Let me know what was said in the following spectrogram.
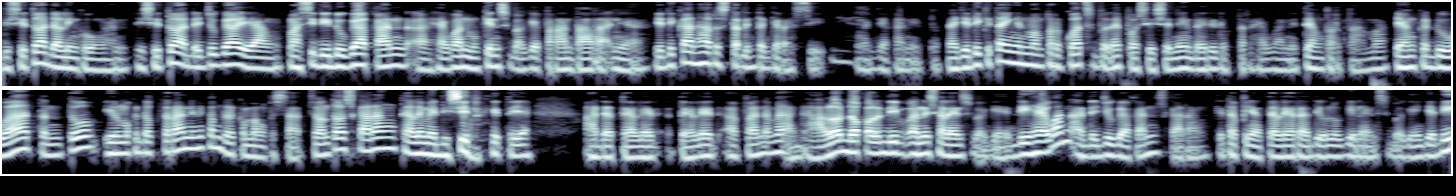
di situ ada lingkungan, di situ ada juga yang masih diduga kan eh, hewan mungkin sebagai perantaranya. Jadi kan harus terintegrasi Iya. mengerjakan itu. Nah, jadi kita ingin memperkuat sebenarnya positioning dari dokter hewan itu yang pertama. Yang kedua, tentu ilmu kedokteran ini kan berkembang pesat. Contoh sekarang telemedicine gitu ya. Ada tele tele apa namanya? Ada halodoc kalau di manusia lain sebagainya. Di hewan ada juga kan sekarang. Kita punya teleradiologi lain sebagainya. Jadi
